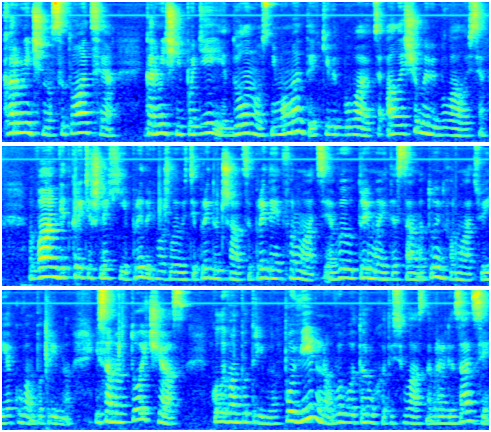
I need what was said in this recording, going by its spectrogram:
кармічна ситуація, кармічні події, доленосні моменти, які відбуваються, але що б не відбувалося, вам відкриті шляхи, прийдуть можливості, прийдуть шанси, прийде інформація. Ви отримаєте саме ту інформацію, яку вам потрібно. І саме в той час, коли вам потрібно, повільно ви будете рухатись власне в реалізації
